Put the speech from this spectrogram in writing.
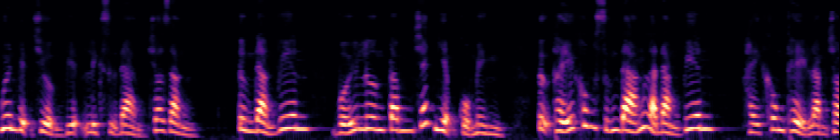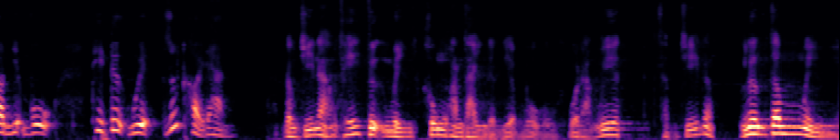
nguyên viện trưởng Viện Lịch sử Đảng cho rằng, từng đảng viên với lương tâm trách nhiệm của mình tự thấy không xứng đáng là đảng viên hay không thể làm tròn nhiệm vụ thì tự nguyện rút khỏi đảng. đồng chí nào thấy tự mình không hoàn thành được nhiệm vụ của đảng viên thậm chí là lương tâm mình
